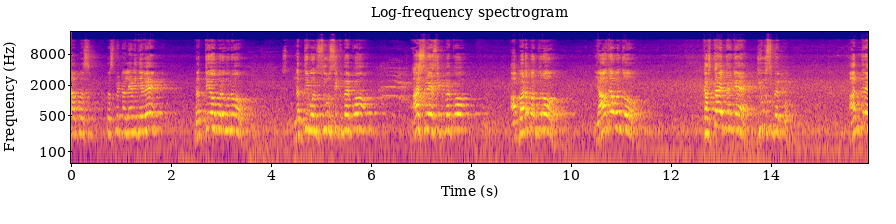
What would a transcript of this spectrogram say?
ನಾವು ಪ್ರೆಸ್ ಪ್ರೆಸ್ ಮೀಟಲ್ಲಿ ಹೇಳಿದ್ದೀವಿ. ಪ್ರತಿಯೊಬ್ಬರಿಗೂ ನತ್ತಿಗೊಂದು ಸೂರು ಸಿಕ್ಕಬೇಕು ಆಶ್ರಯ ಸಿಗಬೇಕು ಆ ಬಡಬಗ್ಗರು ಯಾವುದೇ ಒಂದು ಕಷ್ಟ ಇದ್ದಂಗೆ ಜೀವಿಸ್ಬೇಕು. ಅಂದರೆ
